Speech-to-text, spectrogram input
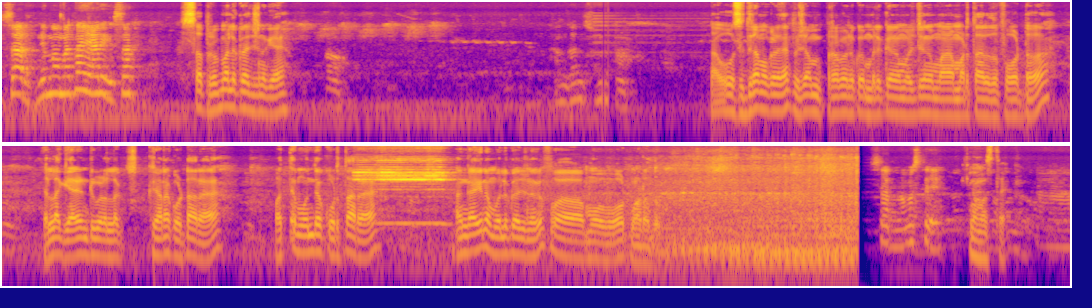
ಸರ್ ನಿಮ್ಮ ಮತ ಯಾರಿಗೆ ಸರ್? ಸರ್ ಪ್ರಭಾ ಮಲ್ಲಿಕಾರ್ಜುನಿಗೆ. ಹಾಂ. ಹಂಗಂದ್ ಸುಮ್ಮನೆ ಹಾಂ. ನಾವು ಸಿದ್ದರಾಮಯ್ಯ ಪ್ರಜಾ ಪ್ರಭು ಮಲ್ಲಿಕಾರ್ಜುನ ಮಾ- ಮಾಡ್ತಾ ಇರೋದು ಫೋಟೋ ಎಲ್ಲ ಗ್ಯಾರಂಟಿಗಳೆಲ್ಲ ಚೆನ್ನಾಗಿ ಕೊಟ್ಟಾರೆ. ಮತ್ತೆ ಮುಂದೆ ಕೊಡ್ತಾರೆ. ಹಂಗಾಗಿ ನಾವು ಮಲ್ಲಿಕಾರ್ಜುನಿಗೆ ವೋಟ್ ಮಾಡೋದು. ಸರ್ ನಮಸ್ತೆ. ನಮಸ್ತೆ. ಆ,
